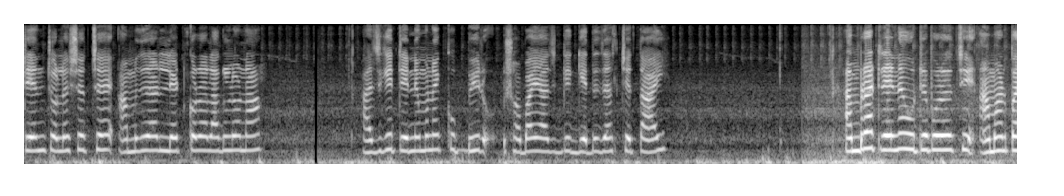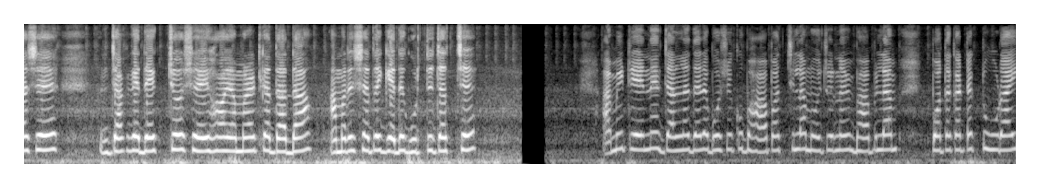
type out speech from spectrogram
ট্রেন চলে এসেছে। আমাদের আর লেট করা লাগল না। আজকে ট্রেনে মনে খুব ভিড়, সবাই আজকে গেতে যাচ্ছে, তাই। আমরা ট্রেনে উঠে পড়েছি। আমার পাশে যাকে দেখছ, সেই হয় আমার একটা দাদা। আমাদের সাথে গেদে ঘুরতে যাচ্ছে। আমি ট্রেনে জানলা ধারে বসে খুব হাওয়া পাচ্ছিলাম, ওই জন্য আমি ভাবলাম পতাকাটা একটু উড়াই।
